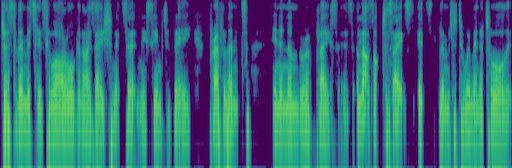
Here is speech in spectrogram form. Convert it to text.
just limited to our organisation. It certainly seemed to be prevalent in a number of places, and that's not to say it's it's limited to women at all. It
